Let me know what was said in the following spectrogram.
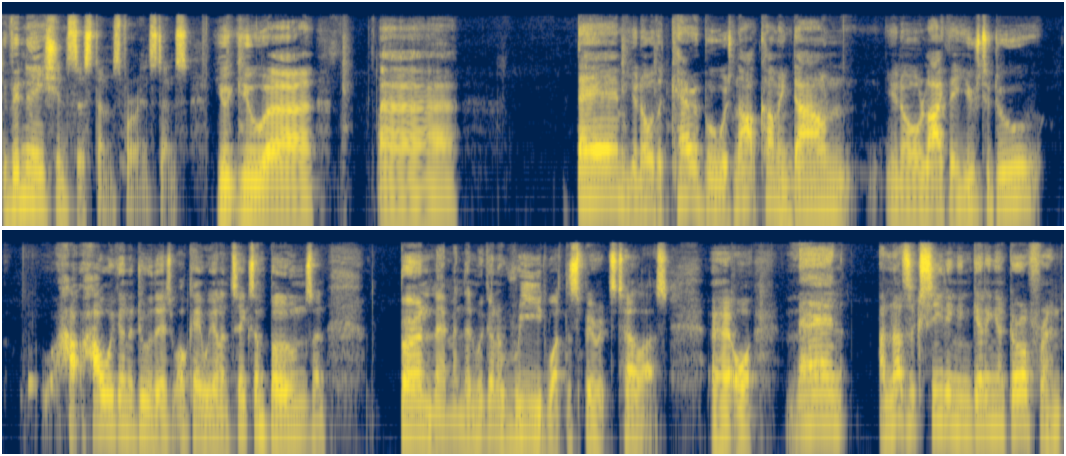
divination systems, for instance. You, you uh, uh, damn, you know, the caribou is not coming down, you know, like they used to do. How, how are we going to do this? Okay, we're going to take some bones and burn them, and then we're going to read what the spirits tell us. Uh, or, man, I'm not succeeding in getting a girlfriend.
